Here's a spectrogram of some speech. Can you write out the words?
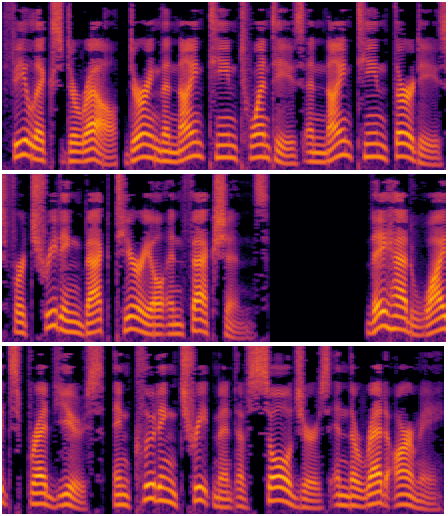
Felix d'Herelle, during the 1920s and 1930s for treating bacterial infections. They had widespread use, including treatment of soldiers in the Red Army.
